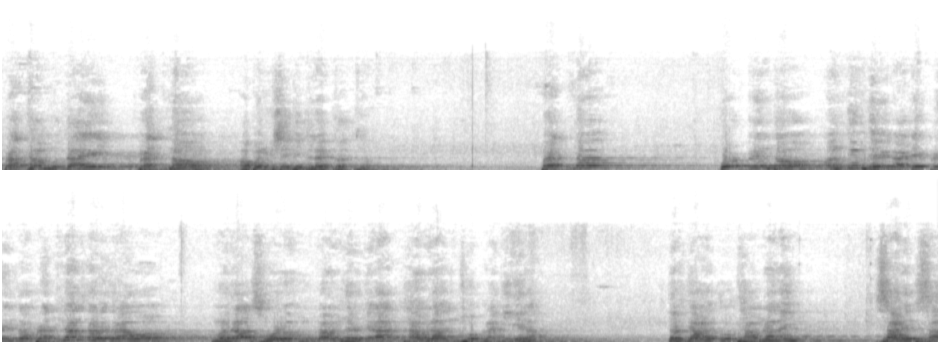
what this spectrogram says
प्रथम मुद्दा आहे प्रत्न. आपण विषय घेतलेला आहे प्रत्न. प्रत्न कोटपर्यंत अंतिम ध्येय गाठेपर्यंत प्रयत्नच करत राहावं. मधा सोडलं मुक्काम जर केला थांबला आणि झोपला की गेला तर त्यावेळेस तो थांबला नाही. साडेसात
